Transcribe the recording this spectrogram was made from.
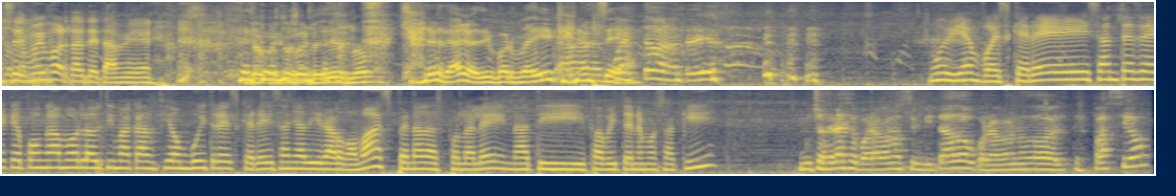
Eso es muy importante también. Ya me vas a pedir, ¿no? Claro, claro, si por pedir que no sea. Puesto, no te digo. Muy bien, pues queréis, antes de que pongamos la última canción, Buitres, ¿queréis añadir algo más? Penadas por la ley. Nati y Fabi tenemos aquí. Muchas gracias por habernos invitado, por habernos dado este espacio.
